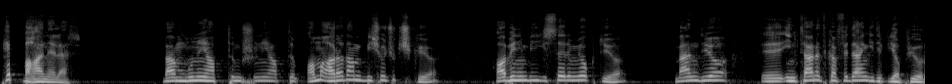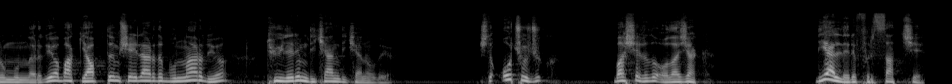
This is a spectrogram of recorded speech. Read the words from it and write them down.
Hep bahaneler. Ben bunu yaptım, şunu yaptım. Ama aradan bir çocuk çıkıyor. Ha benim bilgisayarım yok diyor. Ben diyor e, internet kafeden gidip yapıyorum bunları diyor. Bak yaptığım şeyler de bunlar diyor. Tüylerim diken diken oluyor. İşte o çocuk başarılı olacak. Diğerleri fırsatçı.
